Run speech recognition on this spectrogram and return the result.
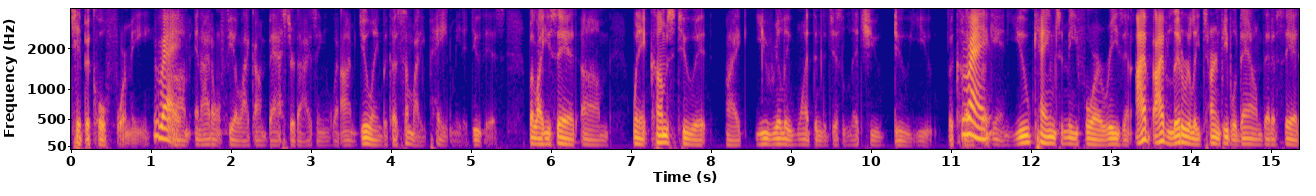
typical for me, Um, Right. and I don't feel like I'm bastardizing what I'm doing because somebody paid me to do this. But like you said, um, when it comes to it, like you really want them to just let you do you because Right. again, you came to me for a reason. I've I've literally turned people down that have said,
